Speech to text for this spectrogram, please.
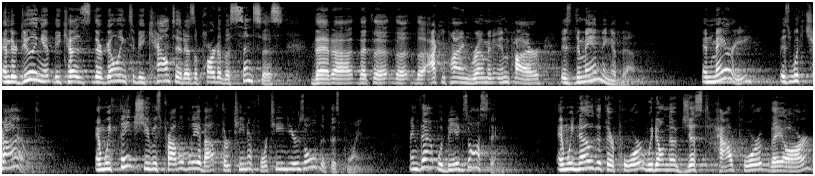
And they're doing it because they're going to be counted as a part of a census that, uh, that the, the, the occupying Roman Empire is demanding of them. And Mary is with child. And we think she was probably about 13 or 14 years old at this point. And that would be exhausting. And we know that they're poor. We don't know just how poor they are.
